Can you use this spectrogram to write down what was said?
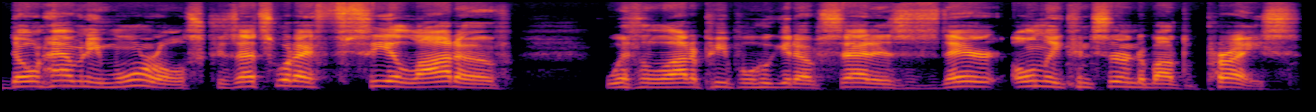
don't have any morals, because that's what I see a lot of with a lot of people who get upset is, is they're only concerned about the price.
